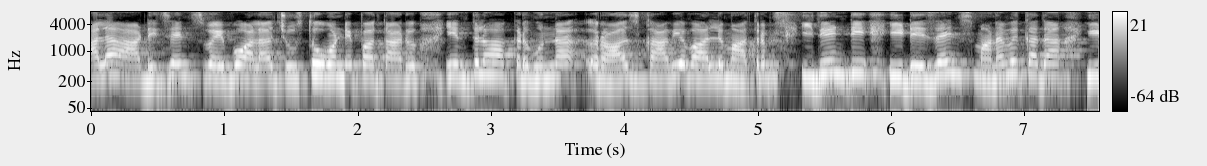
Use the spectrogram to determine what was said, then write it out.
అలా ఆ డిజైన్స్ వైపు అలా చూస్తూ ఉండిపోతారు. ఇంతలో అక్కడ ఉన్న రాజ్ కావ్య వాళ్ళు మాత్రం ఇదేంటి? ఈ డిజైన్స్ మనవి కదా ఈ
